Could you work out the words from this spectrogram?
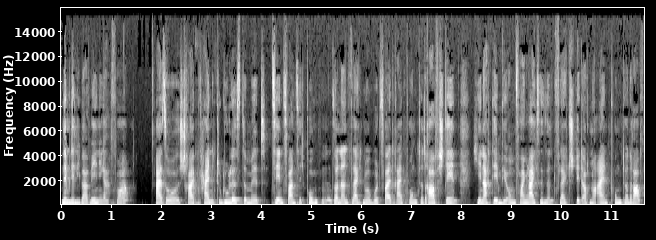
nimm dir lieber weniger vor. Also schreib keine To-Do-Liste mit 10, 20 Punkten, sondern vielleicht nur, wo zwei, drei Punkte draufstehen, je nachdem, wie umfangreich sie sind. Vielleicht steht auch nur ein Punkt da drauf.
